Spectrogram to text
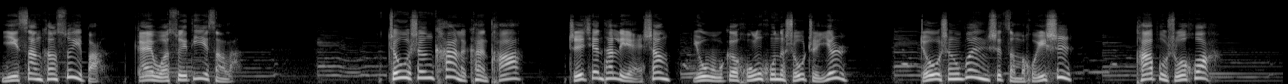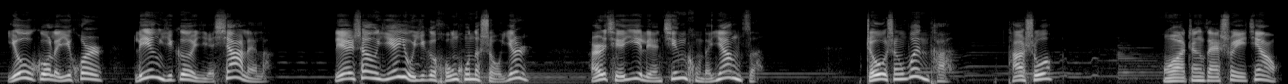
你上炕睡吧，该我睡地上了。”周生看了看他，只见他脸上有五个红红的手指印儿。周生问是怎么回事，他不说话。又过了一会儿，另一个也下来了，脸上也有一个红红的手印儿，而且一脸惊恐的样子。周生问他，他说。我正在睡觉，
